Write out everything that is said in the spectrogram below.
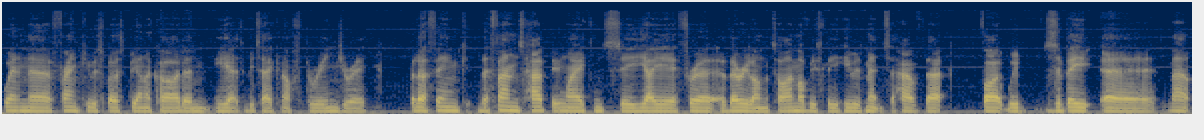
when uh, Frankie was supposed to be on a card and he had to be taken off through injury. But I think the fans have been waiting to see Yair for a, a very long time. Obviously, he was meant to have that fight with Zabit uh, about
